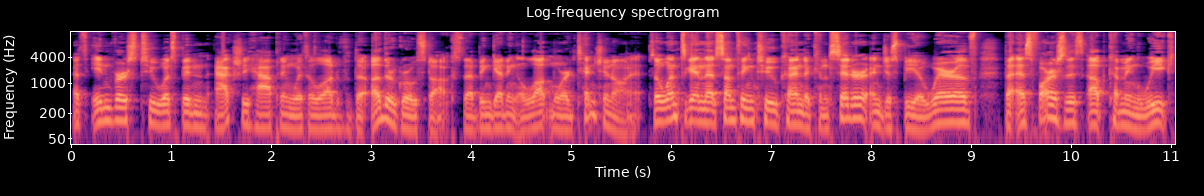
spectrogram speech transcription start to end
that's inverse to what's been actually happening with a lot of the other growth stocks that have been getting a lot more attention on it. So once again, that's something to kind of consider and just be aware of. But as far as this upcoming week,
